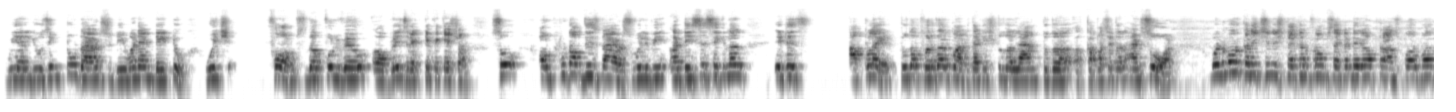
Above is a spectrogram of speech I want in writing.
We are using two diodes D1 and D2 which forms the full wave uh, bridge rectification. So output of these diodes will be a DC signal. It is applied to the further part that is to the lamp, to the uh, capacitor and so on. One more connection is taken from secondary of transformer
